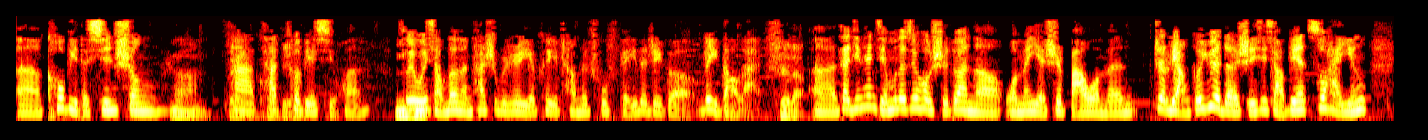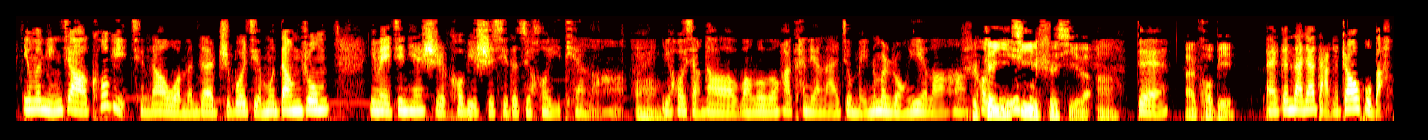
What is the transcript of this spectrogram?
呃，科比的心声是吧？嗯、他他特别喜欢。所以我想问问他是不是也可以尝得出肥的这个味道来。是的，呃，在今天节目的最后时段呢，我们也是把我们这两个月的实习小编苏海莹，英文名叫 Kobe，请到我们的直播节目当中，因为今天是 Kobe 实习的最后一天了哈。哦，以后想到网络文化看点来就没那么容易了哈。是这一季 实习的啊。对。来，Kobe。来跟大家打个招呼吧。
